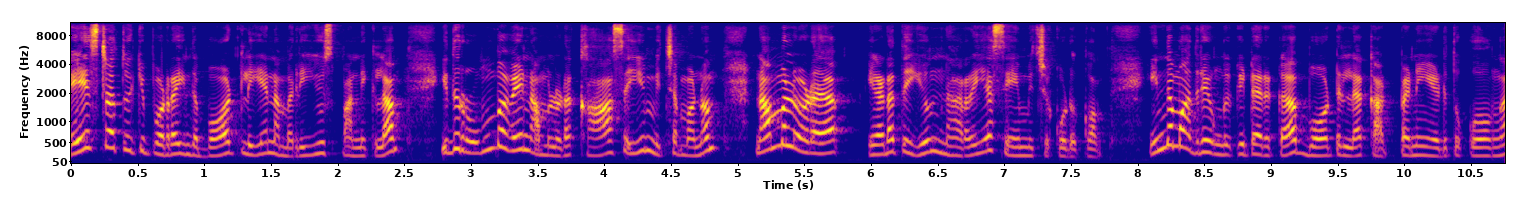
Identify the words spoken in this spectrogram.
வேஸ்ட்டாக தூக்கி போடுற இந்த பாட்டிலையே நம்ம ரீயூஸ் பண்ணிக்கலாம். இது ரொம்பவே நம்மளோட காசையும் மிச்சம் பண்ணும். நம்மளோட இடத்தையும் நிறைய சேமித்து கொடுக்கும். இந்த மாதிரி உங்ககிட்ட இருக்க பாட்டிலில் கட் பண்ணி எடுத்துக்கோங்க.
